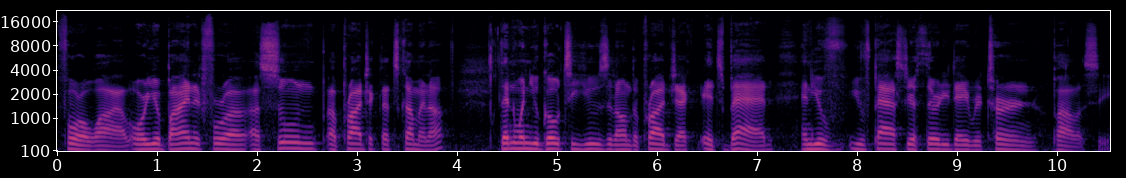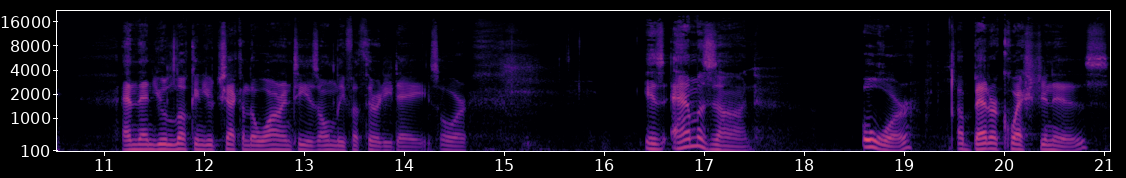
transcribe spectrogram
for a while, or you're buying it for a, a soon a project that's coming up. Then when you go to use it on the project, it's bad, and you've you've passed your 30 day return policy, and then you look and you check, and the warranty is only for 30 days. Or is Amazon, or a better question is,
